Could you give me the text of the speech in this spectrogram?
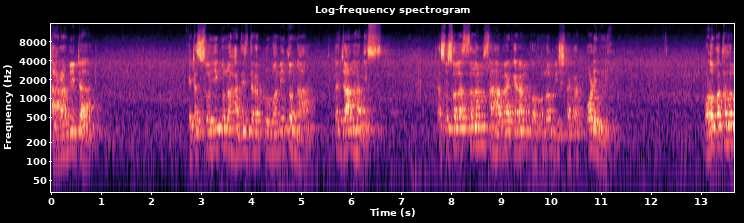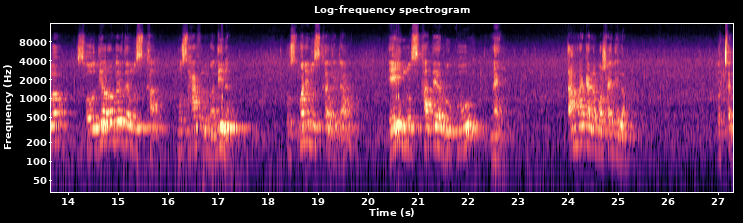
তারাবিটা এটা সহি কোনো হাদিস দ্বারা প্রমাণিত না, এটা জাল হাদিস। রাসুসাল্লাহ সাল্লাম সাহাবা কখনো বিশ রাকাত পড়েননি। বড় কথা হলো সৌদি আরবের যে নুসখা, মুসহাফুল মাদিনা উসমানী নুসখা যেটা, এই নুসখাতে রুকু নাই। তা আমরা কেন বসাই দিলাম? বুঝছেন?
